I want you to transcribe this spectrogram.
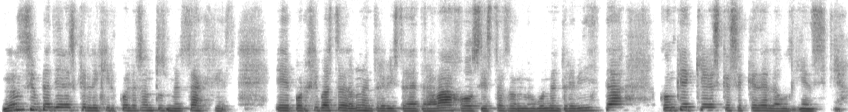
¿no? Siempre tienes que elegir cuáles son tus mensajes. Eh, por si vas a dar una entrevista de trabajo si estás dando alguna entrevista, ¿con qué quieres que se quede la audiencia?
